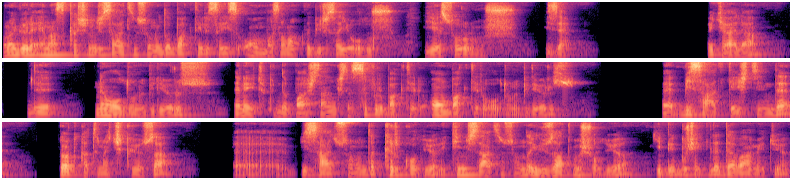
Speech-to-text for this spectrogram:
Buna göre en az kaçıncı saatin sonunda bakteri sayısı 10 basamaklı bir sayı olur diye sorulmuş bize. Pekala. Şimdi ne olduğunu biliyoruz. Deney tüpünde başlangıçta 0 bakteri 10 bakteri olduğunu biliyoruz. Ve 1 saat geçtiğinde 4 katına çıkıyorsa bir saat sonunda 40 oluyor. ikinci saatin sonunda 160 oluyor gibi bu şekilde devam ediyor.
